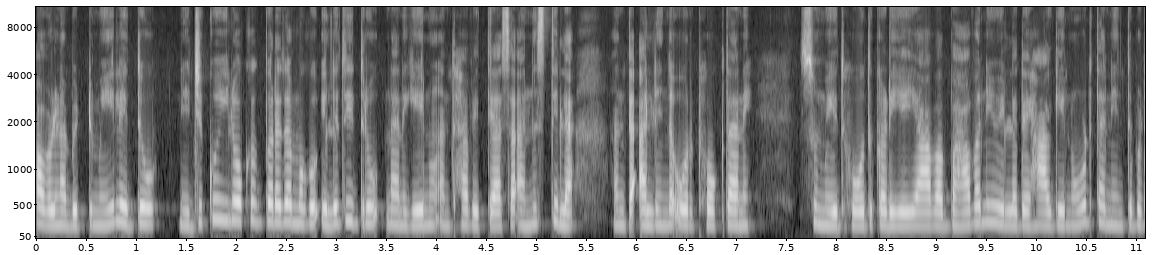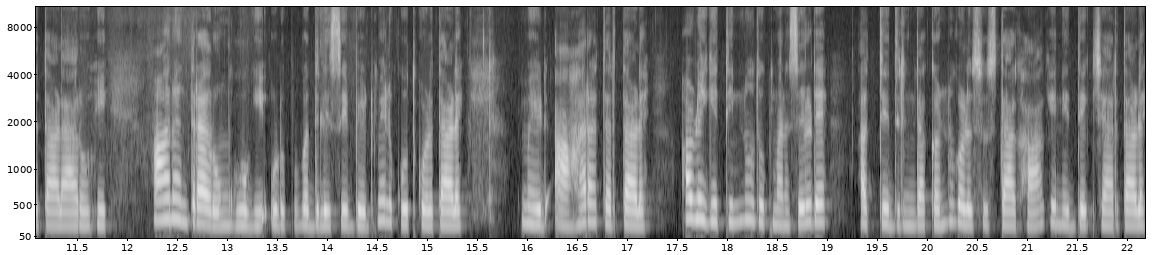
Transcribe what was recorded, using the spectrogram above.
ಅವಳನ್ನ ಬಿಟ್ಟು ಮೇಲೆದ್ದು, ನಿಜಕ್ಕೂ ಈ ಲೋಕಕ್ಕೆ ಬರದ ಮಗು ಇಲ್ಲದಿದ್ದರೂ ನನಗೇನು ಅಂತಹ ವ್ಯತ್ಯಾಸ ಅನ್ನಿಸ್ತಿಲ್ಲ ಅಂತ ಅಲ್ಲಿಂದ ಹೊರಟು ಹೋಗ್ತಾನೆ. ಸುಮೇಧ್ ಹೋದ ಕಡೆಯೇ ಯಾವ ಭಾವನೆಯೂ ಇಲ್ಲದೆ ಹಾಗೆ ನೋಡ್ತಾ ನಿಂತು ಬಿಡ್ತಾಳೆ ಆರೋಹಿ. ಆನಂತರ ರೂಮ್ಗೆ ಹೋಗಿ ಉಡುಪು ಬದಲಿಸಿ ಬೆಡ್ ಮೇಲೆ ಕೂತ್ಕೊಳ್ತಾಳೆ. ಮೇಡ್ ಆಹಾರ ತರ್ತಾಳೆ. ಅವಳಿಗೆ ತಿನ್ನೋದಕ್ಕೆ ಮನಸ್ಸಿಲ್ಲದೆ ಹತ್ತಿದ್ರಿಂದ ಕಣ್ಣುಗಳು ಸುಸ್ತಾಗಿ ಹಾಗೆ ನಿದ್ದೆಗೆ ಜಾರ್ತಾಳೆ.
